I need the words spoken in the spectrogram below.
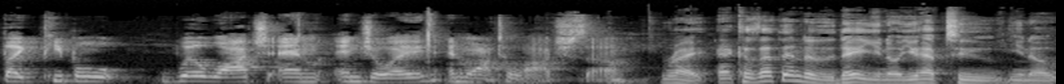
like people will watch and enjoy and want to watch. So Right. Because at the end of the day, you know, you have to, you know,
